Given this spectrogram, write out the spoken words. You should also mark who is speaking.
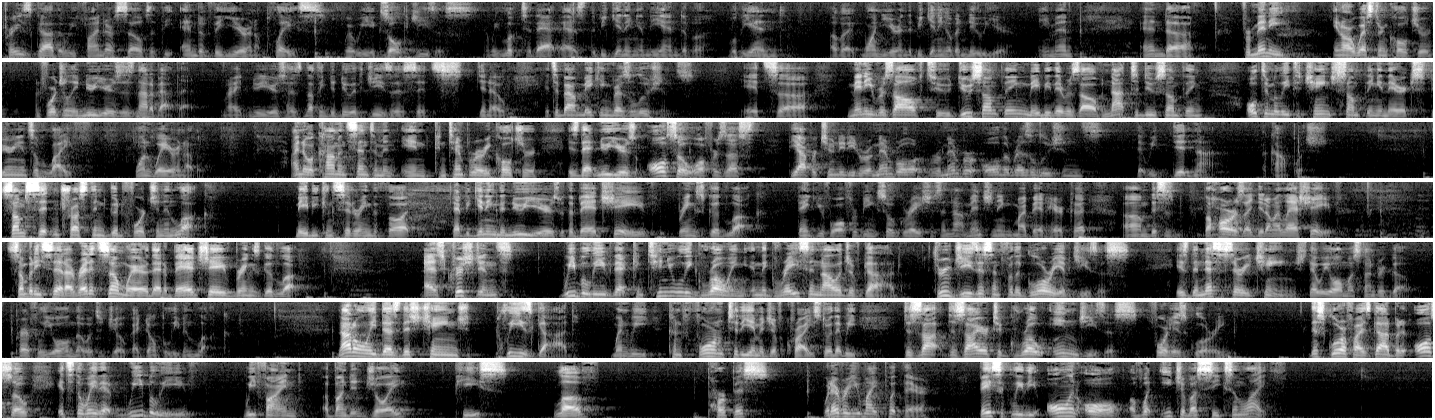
Speaker 1: praise God that we find ourselves at the end of the year in a place where we exalt Jesus. And we look to that as the beginning and the end of a, well, the end of a, one year and the beginning of a new year. Amen. And uh, for many in our Western culture, unfortunately, New Year's is not about that, right? New Year's has nothing to do with Jesus. It's, you know, it's about making resolutions. It's, uh, many resolve to do something, maybe they resolve not to do something, ultimately to change something in their experience of life one way or another. I know a common sentiment in contemporary culture is that New Year's also offers us the opportunity to remember, remember all the resolutions that we did not accomplish. Some sit and trust in good fortune and luck, maybe considering the thought that beginning the New Year's with a bad shave brings good luck. Thank you for all for being so gracious and not mentioning my bad haircut. Um, this is the horrors I did on my last shave. Somebody said, I read it somewhere, that a bad shave brings good luck. As Christians, we believe that continually growing in the grace and knowledge of God through Jesus and for the glory of Jesus is the necessary change that we all must undergo. Prayerfully, you all know it's a joke. I don't believe in luck. Not only does this change please God when we conform to the image of Christ or that we desi- desire to grow in Jesus for his glory, this glorifies God, but it also it's the way that we believe we find abundant joy, peace, love, purpose, whatever you might put there. Basically, the all in all of what each of us seeks in life.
